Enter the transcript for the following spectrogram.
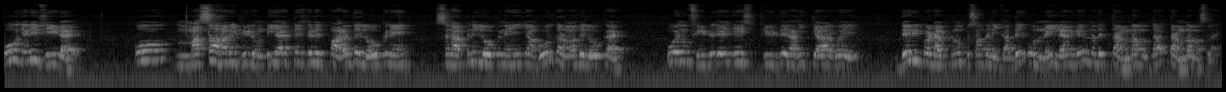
ਉਹ ਜਿਹੜੀ ਫੀਡ ਹੈ, ਉਹ ਮਾਸਾਹਾਰੀ ਫੀਡ ਹੁੰਦੀ ਹੈ ਤੇ ਜਿਹੜੇ ਭਾਰਤ ਦੇ ਲੋਕ ਨੇ, ਸਨਾਤਨੀ ਲੋਕ ਨੇ ਜਾਂ ਹੋਰ ਧਰਮਾਂ ਦੇ ਲੋਕ ਹੈ, ਉਹ ਇਹਨੂੰ ਫੀਡ ਇਸ ਫੀਡ ਦੇ ਰਾਹੀਂ ਤਿਆਰ ਹੋਏ ਡੇਰੀ ਪ੍ਰੋਡਕਟ ਨੂੰ ਪਸੰਦ ਨਹੀਂ ਕਰਦੇ, ਉਹ ਨਹੀਂ ਲੈਣਗੇ, ਉਹਨਾਂ ਦੇ ਧਰਮ ਦਾ ਮੁੱਦਾ ਧਰਮ ਦਾ ਮਸਲਾ ਹੈ।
